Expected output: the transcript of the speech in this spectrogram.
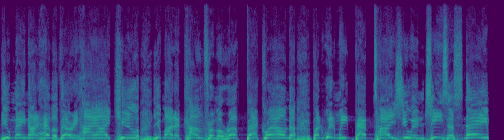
you may not have a very high IQ, you might have come from a rough background, but when we baptize you in Jesus' name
